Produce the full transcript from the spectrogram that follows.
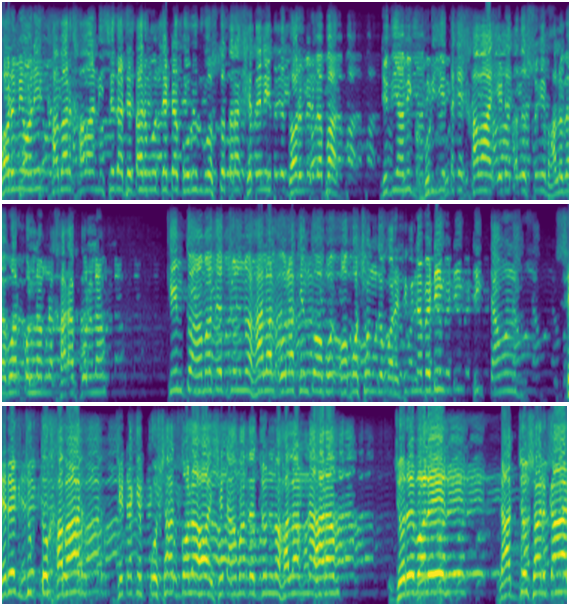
ধর্মে অনেক খাবার খাওয়া নিষেধ আছে, তার মধ্যে একটা গরুর গোস্ত তারা খেতে নেই, তাদের ধর্মের ব্যাপার। যদি আমি ঘুরিয়ে তাকে খাওয়াই, এটা তাদের সঙ্গে ভালো ব্যবহার করলাম না, খারাপ করলাম? কিন্তু আমাদের জন্য হালাল, ওরা কিন্তু অপছন্দ করে, ঠিক না বেটি? ঠিক তেমন সেরেক যুক্ত খাবার, যেটাকে প্রসাদ বলা হয়, সেটা আমাদের জন্য হালাল না হারাম? জোরে বলেন, রাজ্য সরকার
